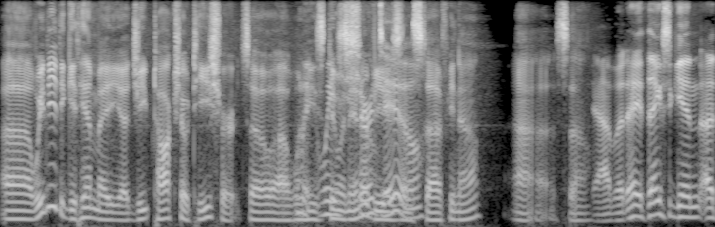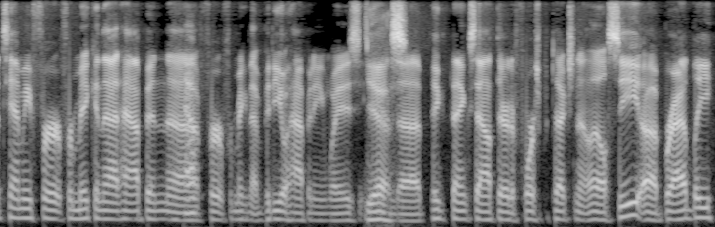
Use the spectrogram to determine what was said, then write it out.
uh, we need to get him a, a Jeep Talk Show T-shirt, so uh, when We- he's we doing sure interviews do. and stuff, you know. Uh, so Yeah, but hey, thanks again, uh, Tammy, for for making that happen, uh, Yep. for for making that video happen. Anyways, Yes. And, uh, big thanks out there to Force Protection LLC, uh, Bradley,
